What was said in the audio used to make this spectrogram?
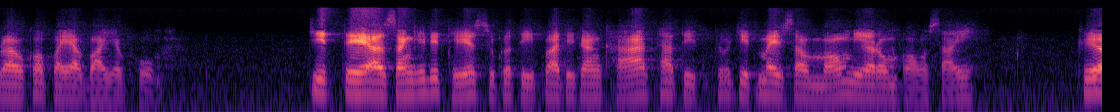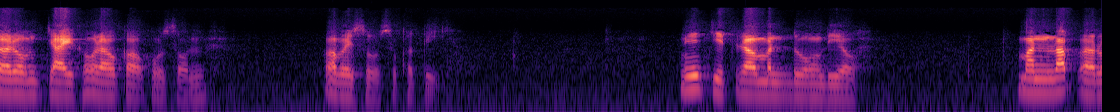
เราก็ไปอบายภูมิ จิตเตอสังคิริเถสุกติปาติกังขา ถ้าติดจิตไม่เศร้าหมองมีอารมณ์ผ่องใส คืออารมณ์ใจของเราเกาะกุศล ก็ไปสู่สุคติ นี่จิตเรามันดวงเดียว มันรับอาร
